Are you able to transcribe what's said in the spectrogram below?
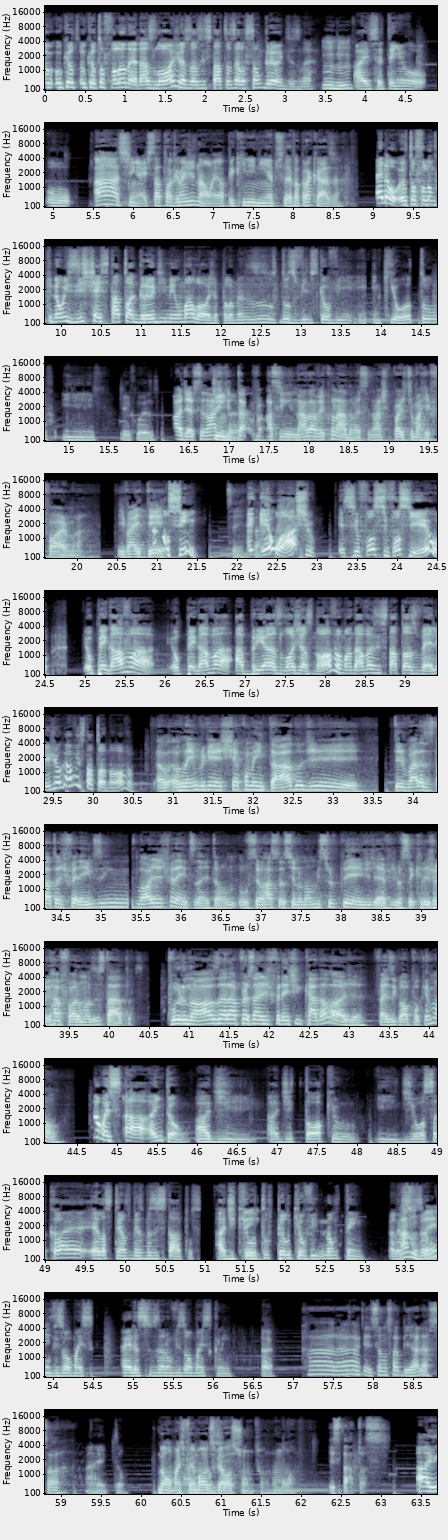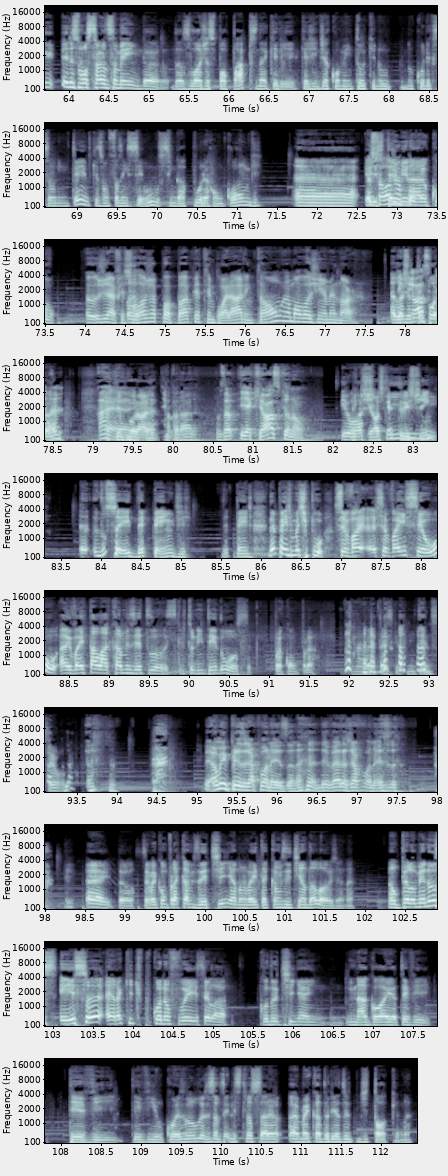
O, o que eu, o que eu tô falando é, nas lojas as estátuas elas são grandes, né? Uhum. Aí você tem o. o... ah, sim, a estátua grande não. É a pequenininha pra você levar pra casa. É, não, eu tô falando que não existe a estátua grande em nenhuma loja. Pelo menos os, dos vídeos que eu vi em, em Kyoto e, e coisa. Ah, Jeff, você não acha Sim. que tá. Assim, nada a ver com nada, mas você não acha que pode ter uma reforma? E vai ter? Não, sim, Sim, eu- tá. eu acho. Se fosse, se fosse eu, eu pegava. Eu pegava, abria as lojas novas, mandava as estátuas velhas e jogava a estátua nova. Eu, eu lembro que a gente tinha comentado de ter várias estátuas diferentes em lojas diferentes, né? Então o seu raciocínio não me surpreende, Jeff, de você querer jogar fora umas estátuas. Por nós, era personagem diferente em cada loja. Faz igual Pokémon. Não, mas a, a- então, a de, a de Tóquio e de Osaka, é- elas têm as mesmas estátuas. A de Kyoto, pelo que eu vi, não tem. Elas Ah, fizeram um visual mais. Aí elas fizeram um visual mais clean. Caraca, isso eu não sabia, olha só. Ah, então. Bom, mas foi Ah, mal desviar o assunto. Vamos lá. Estátuas. Aí eles mostraram também da- das lojas pop-ups, né? Que, ele, que a gente já comentou aqui no, no Conexão Nintendo, que eles vão fazer em Seul, Singapura, Hong Kong. É, eles terminaram com. Ô, Jeff, essa Ah. loja pop-up é temporária, então é uma lojinha menor? É loja quiosque, temporária. né? Ah, É é, temporária. É, temporária. E é quiosque ou não? Eu É acho quiosque que. é triste, hein? Não sei, depende. Depende. Depende, mas tipo, você vai, você vai em Seul, aí vai estar lá a camiseta escrito Nintendo Osaka pra comprar. Não vai estar escrito Nintendo Seul. É uma empresa japonesa, né? Deveras japonesa. É, então. Você vai comprar camisetinha, não vai ter camisetinha da loja, né? Então, pelo menos isso era que, tipo, quando eu fui, sei lá, quando eu tinha em, em Nagoya, teve. Teve. Teve o coisa, eles, eles trouxeram a mercadoria de, de Tóquio, né?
